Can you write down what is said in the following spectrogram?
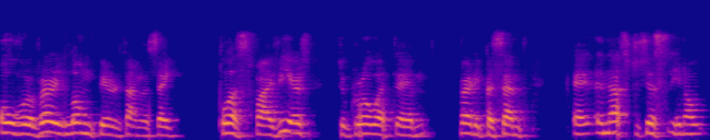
over a very long period of time, let's say plus five years, to grow at um, 30%. And that's just, you know,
